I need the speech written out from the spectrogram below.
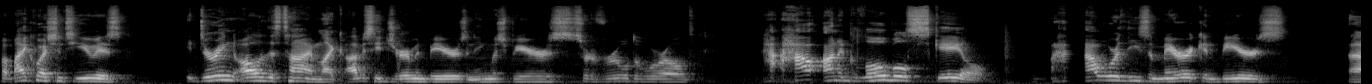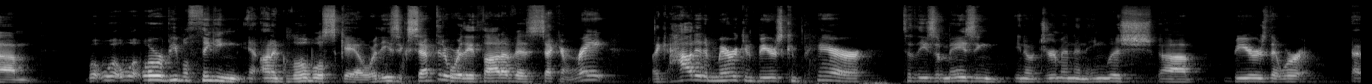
But my question to you is during all of this time, like obviously German beers and English beers sort of ruled the world. How, on a global scale, how were these American beers? Um, what, what, what were people thinking on a global scale? Were these accepted or were they thought of as second rate? Like, how did American beers compare to these amazing, you know, German and English uh, beers that were uh,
